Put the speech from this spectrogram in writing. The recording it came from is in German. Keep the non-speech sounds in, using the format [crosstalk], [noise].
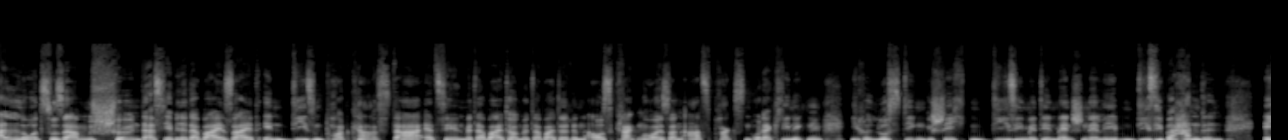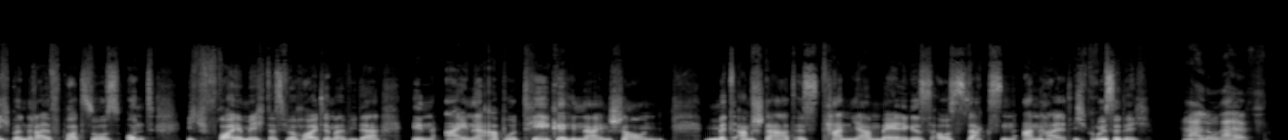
Hallo zusammen, schön, dass ihr wieder dabei seid in diesem Podcast. Da erzählen Mitarbeiter und Mitarbeiterinnen aus Krankenhäusern, Arztpraxen oder Kliniken ihre lustigen Geschichten, die sie mit den Menschen erleben, die sie behandeln. Ich bin Ralf Potzus und ich freue mich, dass wir heute mal wieder in eine Apotheke hineinschauen. Mit am Start ist Tanja Melges aus Sachsen-Anhalt. Ich grüße dich. Hallo Ralf.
